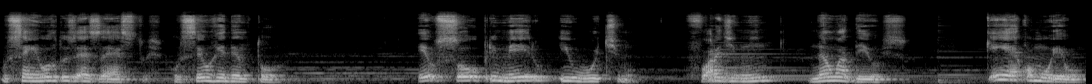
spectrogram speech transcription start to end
o Senhor dos exércitos, o seu redentor. Eu sou o primeiro e o último. Fora de mim não há Deus. Quem é como eu?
